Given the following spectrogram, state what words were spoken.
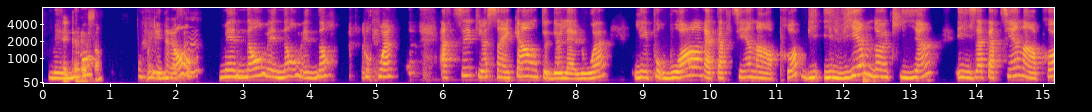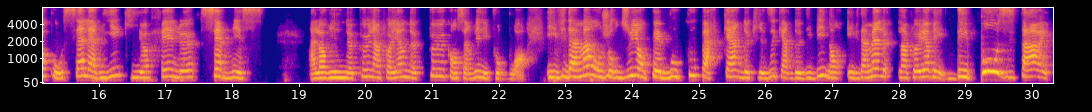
Mais intéressant. Non. Mais non, mais non, mais non, mais non. Pourquoi? Article 50 de la loi, les pourboires appartiennent en propre, ils viennent d'un client et ils appartiennent en propre au salarié qui a fait le service. Alors, il ne peut, l'employeur ne peut conserver les pourboires. Évidemment, aujourd'hui, on paie beaucoup par carte de crédit, carte de débit. Donc, évidemment, l'employeur est dépositaire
